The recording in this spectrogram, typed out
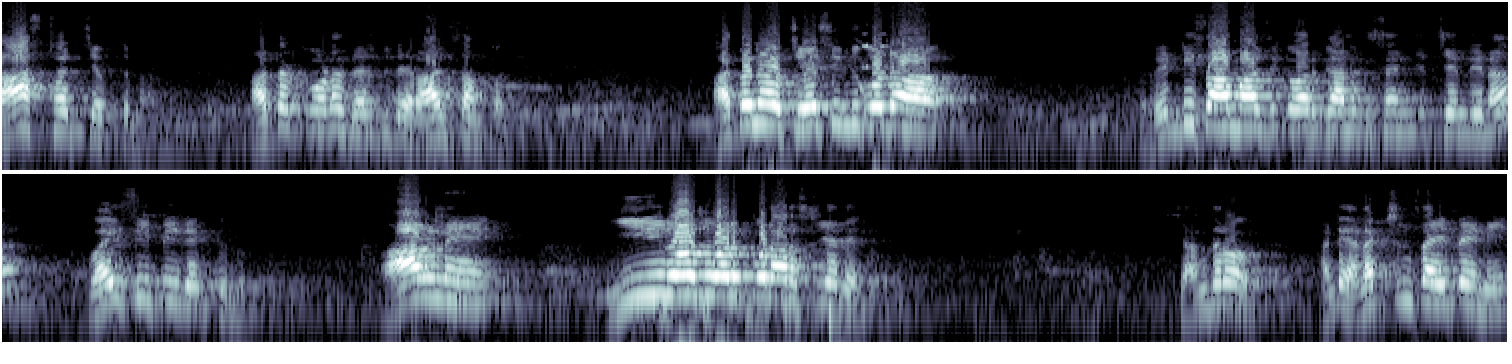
లాస్ట్ హత్య చెప్తున్నాను. అతను కూడా దళితుడే రాజ్ సంపత్. అతను చేసింది కూడా రెడ్డి సామాజిక వర్గానికి చెందిన వైసీపీ వ్యక్తులు. వాళ్ళని ఈ రోజు వరకు కూడా అరెస్ట్ చేయలేదు. చంద్ర అంటే ఎలక్షన్స్ అయిపోయినాయి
